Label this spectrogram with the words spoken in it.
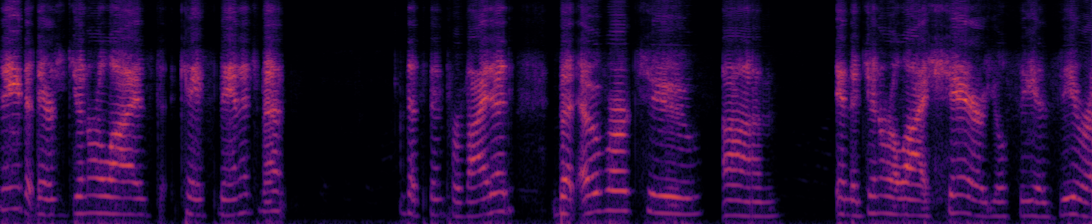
see that there's generalized case management that's been provided, but over to um, in the generalized share, you'll see a zero.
